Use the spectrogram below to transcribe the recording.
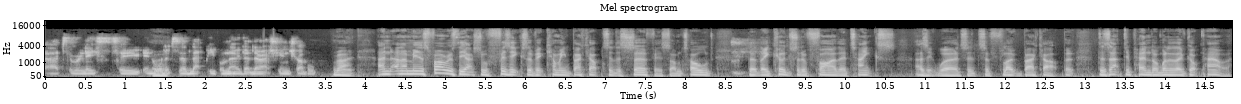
uh, to release to in right. order to let people know that they're actually in trouble. Right, and and I mean, as far as the actual physics of it coming back up to the surface, I'm told that they could sort of fire their tanks, as it were, to, to float back up. But does that depend on whether they've got power?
